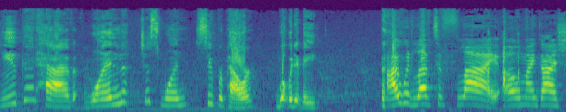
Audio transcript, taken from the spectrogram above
you could have one, just one superpower, what would it be? I would love to fly. Oh my gosh,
